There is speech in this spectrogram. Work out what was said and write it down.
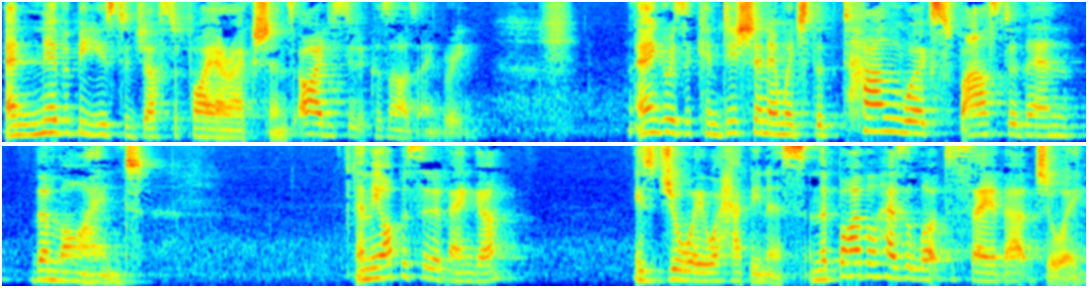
and never be used to justify our actions. I just did it because I was angry. Anger is a condition in which the tongue works faster than the mind. And the opposite of anger is joy or happiness. And the Bible has a lot to say about joy.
